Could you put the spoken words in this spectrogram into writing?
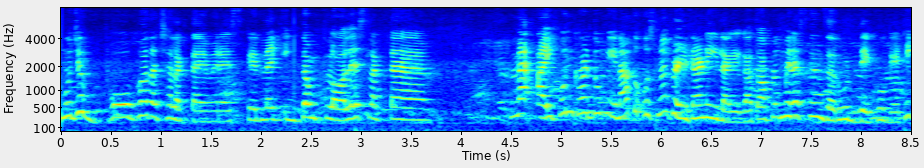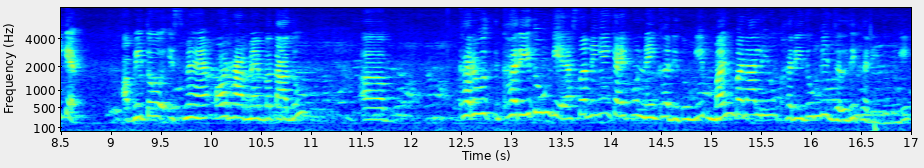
मुझे बहुत अच्छा लगता है मेरा स्किन लाइक एकदम फ्लॉलेस लगता है। मैं आईफोन खरीदूँगी ना तो उसमें फ़िल्टर नहीं लगेगा। तो आप लोग मेरा स्किन ज़रूर देखोगे ठीक है? अभी तो इसमें है और हाँ मैं बता दूँ खरीद खरीदूँगी। ऐसा नहीं है कि आईफोन नहीं खरीदूँगी। मन बना ली हूँ खरीदूँगी जल्दी खरीदूँगी।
